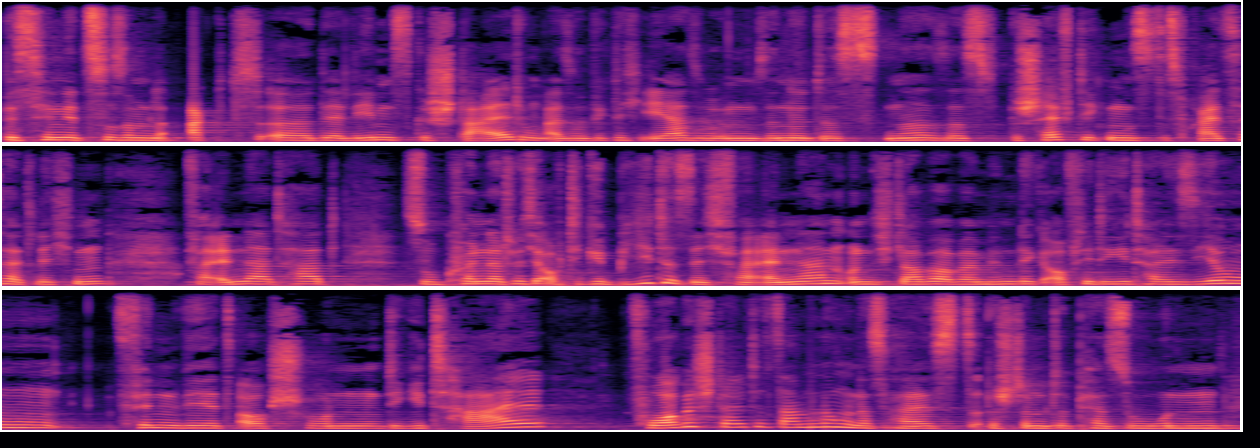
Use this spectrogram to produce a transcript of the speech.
bis hin jetzt zu so einem Akt äh, der Lebensgestaltung, also wirklich eher so im Sinne des, ne, des Beschäftigens, des Freizeitlichen verändert hat. So können natürlich auch die Gebiete sich verändern. Und ich glaube aber im Hinblick auf die Digitalisierung finden wir jetzt auch schon digital vorgestellte Sammlungen. Das heißt, bestimmte Personen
